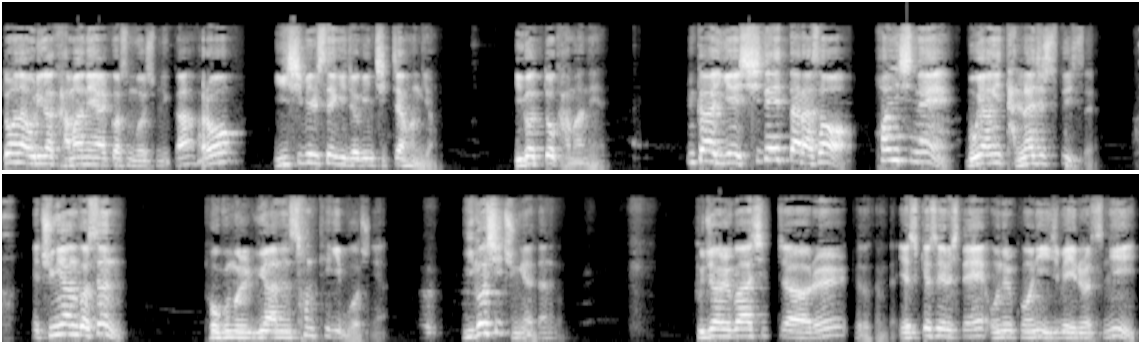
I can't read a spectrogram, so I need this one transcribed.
또 하나 우리가 감안해야 할 것은 무엇입니까? 바로 21세기적인 직장 환경. 이것도 감안해야 돼요. 그러니까 이게 시대에 따라서 헌신의 모양이 달라질 수도 있어요. 중요한 것은 복음을 위하는 선택이 무엇이냐. 이것이 중요하다는 겁니다. 9절과 10절을 교독합니다. 예수께서 이르시되 오늘 구원이 이 집에 이르렀으니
